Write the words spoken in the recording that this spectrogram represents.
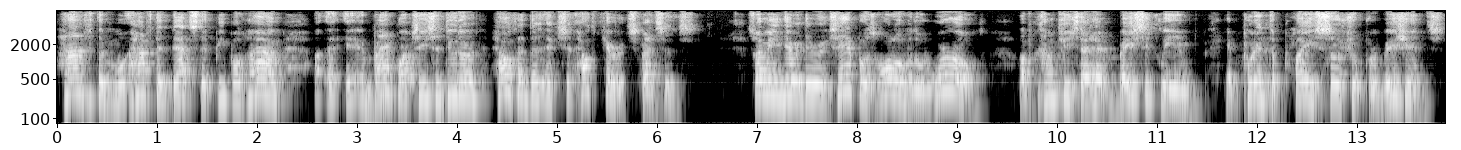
half the half the debts that people have, uh, uh bankruptcies are due to health healthcare expenses. So I mean, there there are examples all over the world of countries that have basically put into place social provisions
